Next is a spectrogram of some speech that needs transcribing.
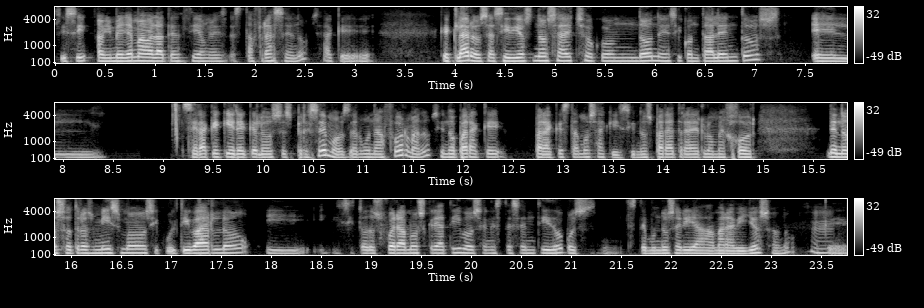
sí, sí, a mí me llamaba la atención esta frase, ¿no? O sea, que, que claro, o sea, si Dios nos ha hecho con dones y con talentos, él, ¿será que quiere que los expresemos de alguna forma, ¿no? Si no, ¿para qué? ¿Para qué estamos aquí? Si no es para traer lo mejor de nosotros mismos y cultivarlo y, si todos fuéramos creativos en este sentido, pues este mundo sería maravilloso, ¿no? Mm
